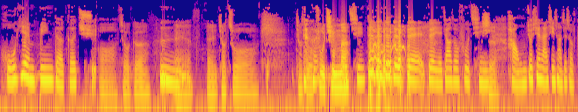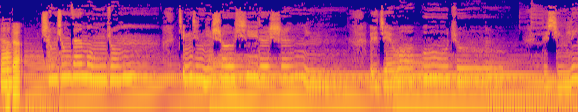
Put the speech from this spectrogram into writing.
胡彦斌的歌曲，哦，这首歌，嗯，诶诶，叫做叫做父亲吗父？亲，对对对对对对，也叫做父亲。是，好，我们就先来欣赏这首歌。好的，常常在梦中听见你熟悉的声音，理解我无助的心灵。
